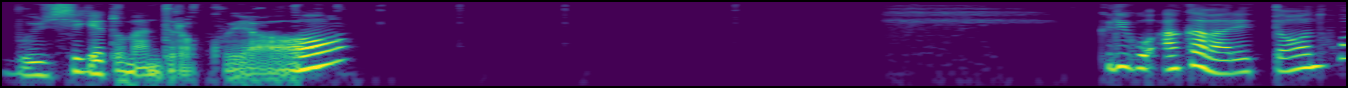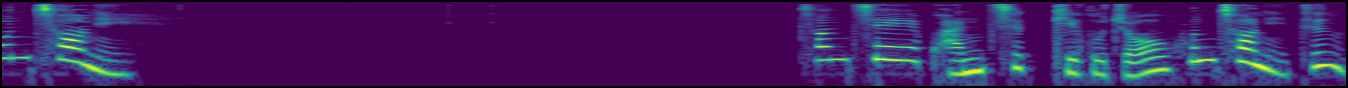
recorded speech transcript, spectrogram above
물시계도 만들었고요. 그리고 아까 말했던 혼천이 천체 관측 기구죠. 혼천이 등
